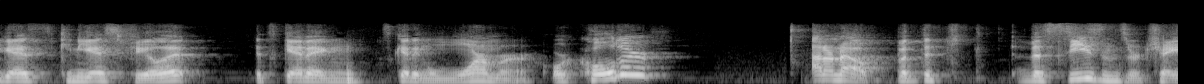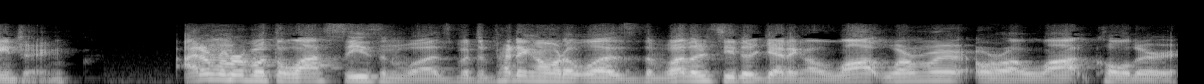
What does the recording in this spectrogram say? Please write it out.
can you guys can you guys feel it? It's getting it's getting warmer or colder. I don't know, but the the seasons are changing. I don't remember what the last season was, but depending on what it was, the weather's either getting a lot warmer or a lot colder.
